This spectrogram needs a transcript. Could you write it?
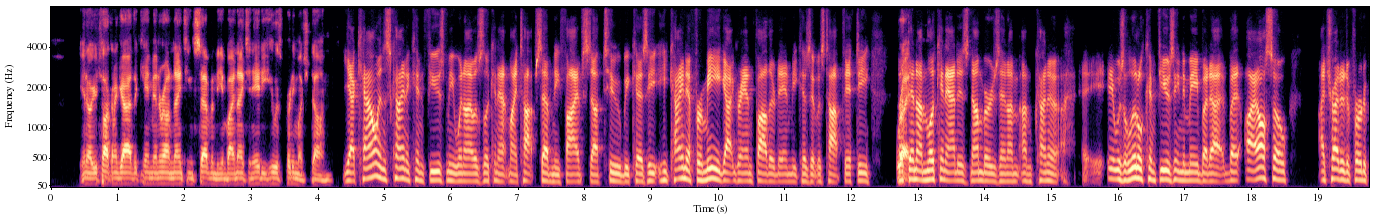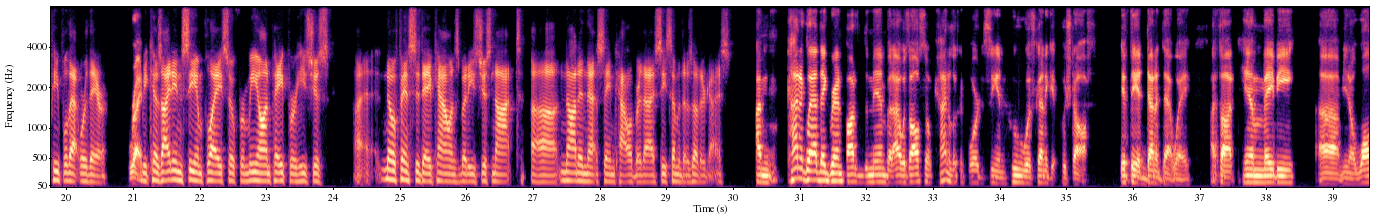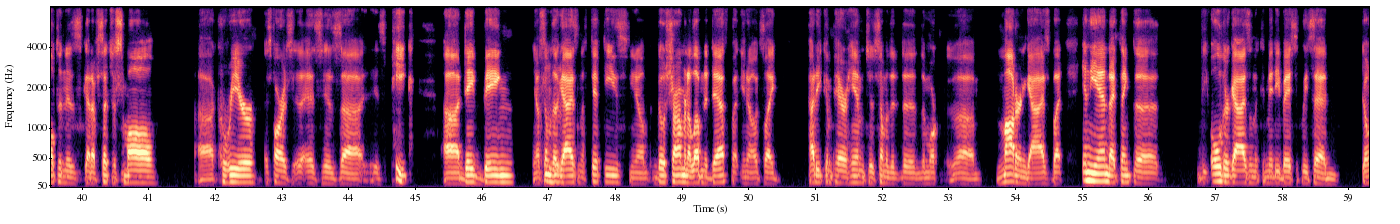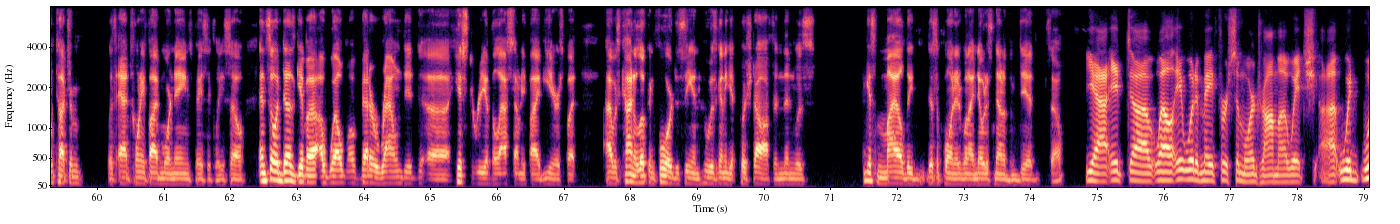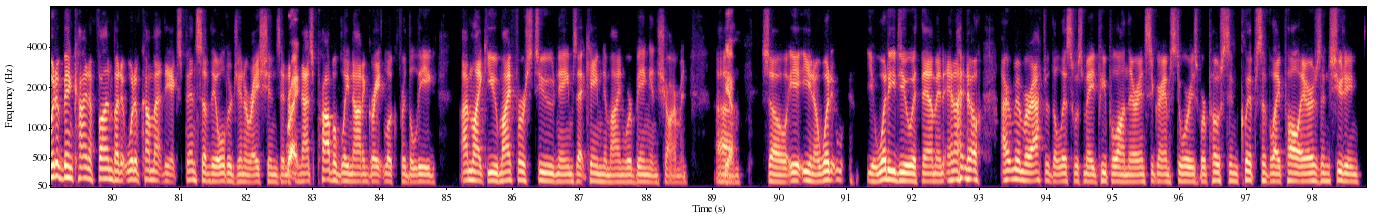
you know, you're talking a guy that came in around 1970, and by 1980, he was pretty much done. Yeah, Cowens kind of confused me when I was looking at my top 75 stuff too, because he he kind of for me got grandfathered in because it was top 50. But right. then I'm looking at his numbers, and I'm I'm kind of it was a little confusing to me. But uh, but I also I try to defer to people that were there, right? Because I didn't see him play, so for me on paper, he's just uh, no offense to Dave Cowens, but he's just not uh, not in that same caliber that I see some of those other guys. I'm kind of glad they grandfathered them in, but I was also kind of looking forward to seeing who was going to get pushed off if they had done it that way. I thought him maybe, um, you know, Walton has got a, such a small uh, career as far as as his uh, his peak. Uh, Dave Bing, you know, some mm-hmm. of the mm-hmm. guys in the 50s, you know, Bill Sharman, I love him to death, but you know, it's like, how do you compare him to some of the the, the more uh, modern guys? But in the end, I think the the older guys on the committee basically said, "Don't touch him. Let's add 25 more names, basically." So, and so it does give a, a well, a better rounded uh, history of the last 75 years. But I was kind of looking forward to seeing who was going to get pushed off, and then was, I guess, mildly disappointed when I noticed none of them did. So. Yeah, it uh, well, it would have made for some more drama, which uh, would would have been kind of fun, but it would have come at the expense of the older generations, and, and that's probably not a great look for the league. I'm like you; my first two names that came to mind were Bing and Sharman. Um, yeah. So you know what you what do you do with them? And and I know I remember after the list was made, people on their Instagram stories were posting clips of like Paul and shooting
